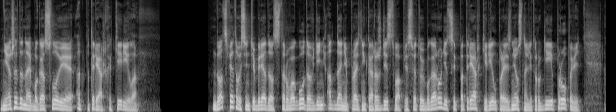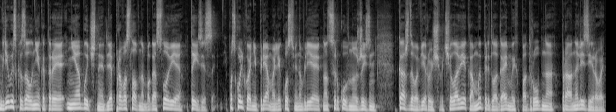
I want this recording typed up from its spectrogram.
Неожиданное богословие от патриарха Кирилла. 25 сентября 22 года, в день отдания праздника Рождества Пресвятой Богородицы, патриарх Кирилл произнес на литургии проповедь, где высказал некоторые необычные для православного богословия тезисы. И поскольку они прямо или косвенно влияют на церковную жизнь каждого верующего человека, мы предлагаем их подробно проанализировать.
